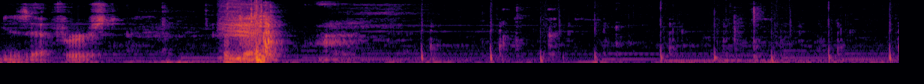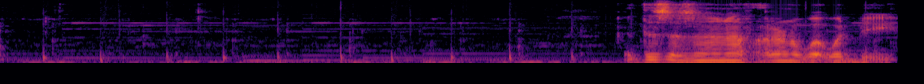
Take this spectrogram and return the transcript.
Use that first. Okay. If this isn't enough, I don't know what would be.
